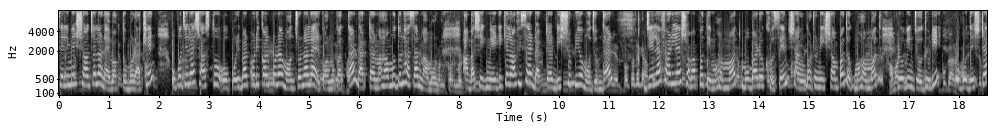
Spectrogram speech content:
সেলিমের সঞ্চালনায় বক্তব্য রাখেন উপজেলা স্বাস্থ্য ও পরিবার পরিকল্পনা মন্ত্রণালয়ের কর্মকর্তা ডাক্তার মাহমুদুল হাসান মামুন আবাসিক medical officer doctor Bishwapriya Majumdar জেলা ফারিয়ার সভাপতি মোহাম্মদ মোবারক হোসেন সাংগঠনিক সম্পাদক মোহাম্মদ রবিন চৌধুরী উপদেষ্টা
